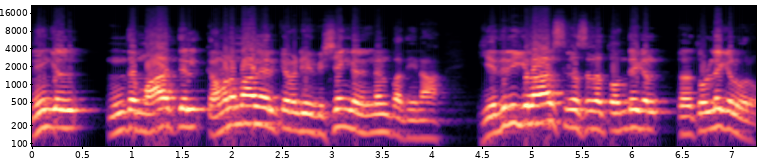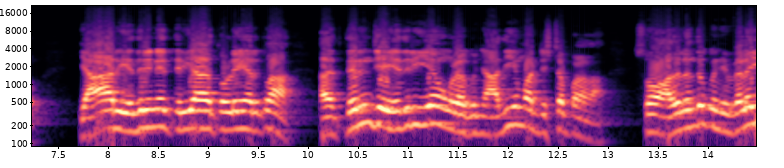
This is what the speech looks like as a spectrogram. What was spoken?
நீங்கள் இந்த மாதத்தில் கவனமாக இருக்க வேண்டிய விஷயங்கள் என்னன்னு பார்த்தீங்கன்னா எதிரிகளால் சில சில தொந்தைகள் தொல்லைகள் வரும். யார் எதிரினே தெரியாத தொல்லையும் இருக்கலாம். அது தெரிஞ்ச எதிரியே உங்களை கொஞ்சம் அதிகமாக டிஸ்டர்ப் பண்ணலாம். ஸோ அதுலேருந்து கொஞ்சம் விலை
